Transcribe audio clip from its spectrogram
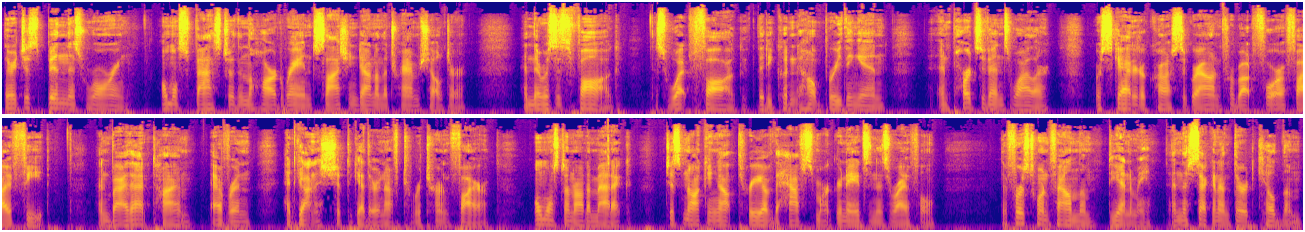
There had just been this roaring, almost faster than the hard rain slashing down on the tram shelter, and there was this fog, this wet fog that he couldn't help breathing in, and parts of Ensweiler were scattered across the ground for about four or five feet, and by that time Everin had gotten his shit together enough to return fire, almost on automatic, just knocking out three of the half smart grenades in his rifle. The first one found them, the enemy, and the second and third killed them,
